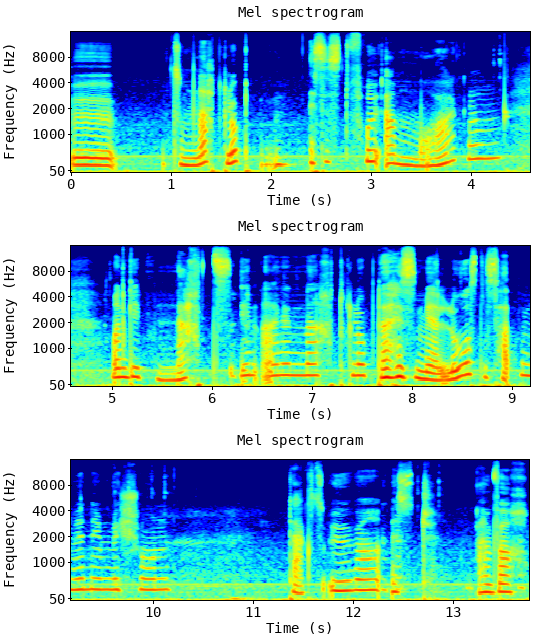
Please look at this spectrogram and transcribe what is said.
Äh, zum Nachtclub. Es ist früh am Morgen. Man geht nachts in einen Nachtclub. Da ist mehr los. Das hatten wir nämlich schon. Tagsüber ist einfach,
